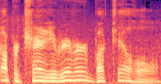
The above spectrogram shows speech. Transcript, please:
Upper Trinity River, Bucktail Hole.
